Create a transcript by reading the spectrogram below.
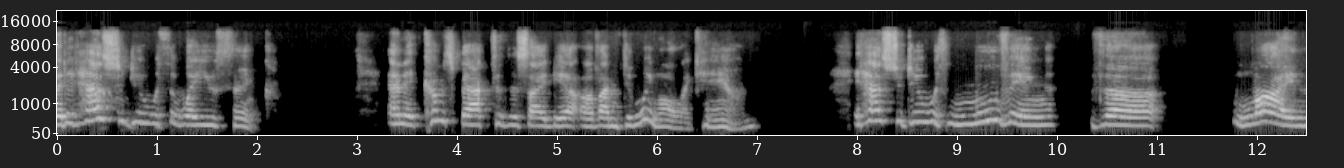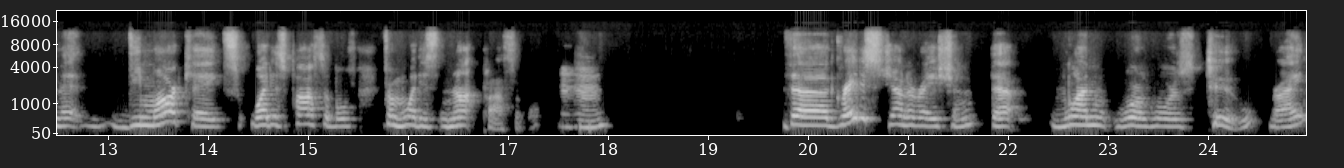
but it has to do with the way you think and it comes back to this idea of i'm doing all i can it has to do with moving the line that demarcates what is possible from what is not possible. Mm-hmm. The greatest generation that won World Wars II, right,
